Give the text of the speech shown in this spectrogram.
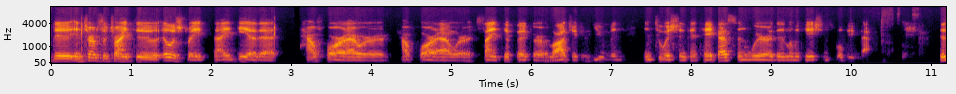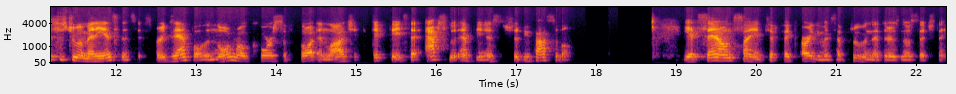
the, in terms of trying to illustrate the idea that how far our how far our scientific or logic or human intuition can take us and where the limitations will be met. This is true in many instances. For example, the normal course of thought and logic dictates that absolute emptiness should be possible. Yet sound scientific arguments have proven that there is no such thing.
